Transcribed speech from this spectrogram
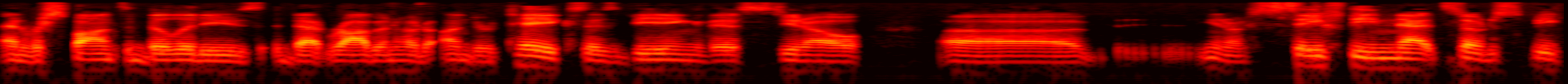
and responsibilities that Robinhood undertakes as being this, you know, uh, you know, safety net, so to speak,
